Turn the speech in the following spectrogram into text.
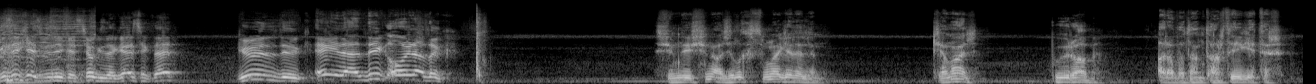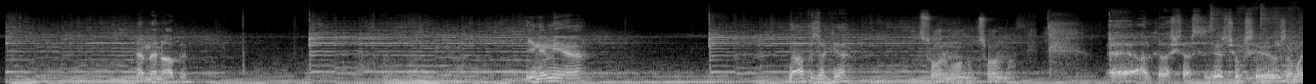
Müzik kes, müzik kes. Çok güzel gerçekten. Güldük, eğlendik, oynadık. Şimdi işin acılı kısmına gelelim. Kemal Buyur abi. arabadan tartıyı getir. Hemen abi. Yine mi ya? Ne yapacak ya? Sorma oğlum sorma. Ee, arkadaşlar sizleri çok seviyoruz ama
